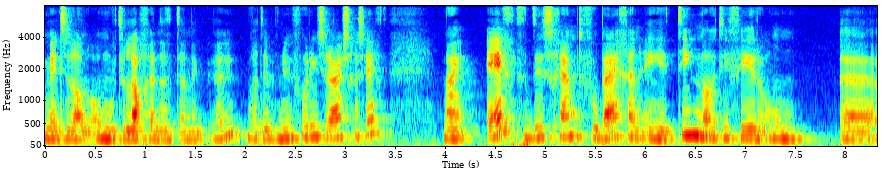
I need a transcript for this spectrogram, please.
mensen dan om moeten lachen en dat ik dan denk, huh, wat heb ik nu voor iets raars gezegd? Maar echt de schaamte voorbij gaan en je team motiveren om uh,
